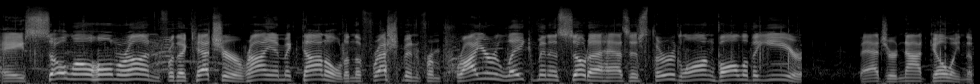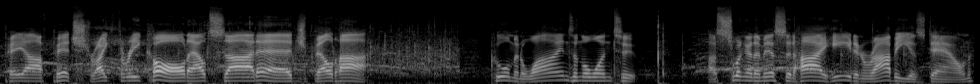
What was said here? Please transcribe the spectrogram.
A solo home run for the catcher, Ryan McDonald, and the freshman from Prior Lake, Minnesota has his third long ball of the year. Badger not going. The payoff pitch, strike three called, outside edge, belt high. Kuhlman winds in the 1 2. A swing and a miss at high heat, and Robbie is down.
